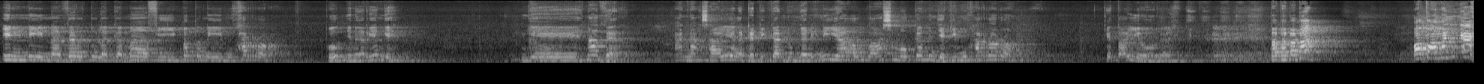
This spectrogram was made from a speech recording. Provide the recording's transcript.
Inni nazartu laka ma fi batni muharrar. Bu, jenengan riyen nggih? Nggih, nazar anak saya yang ada di kandungan ini ya Allah semoga menjadi muharrara. Kita yo. Bapak-bapak, apa menikah?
